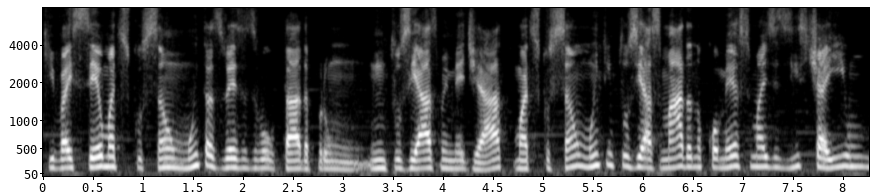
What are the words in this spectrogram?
que vai ser uma discussão muitas vezes voltada por um entusiasmo imediato, uma discussão muito entusiasmada no começo, mas existe aí um,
